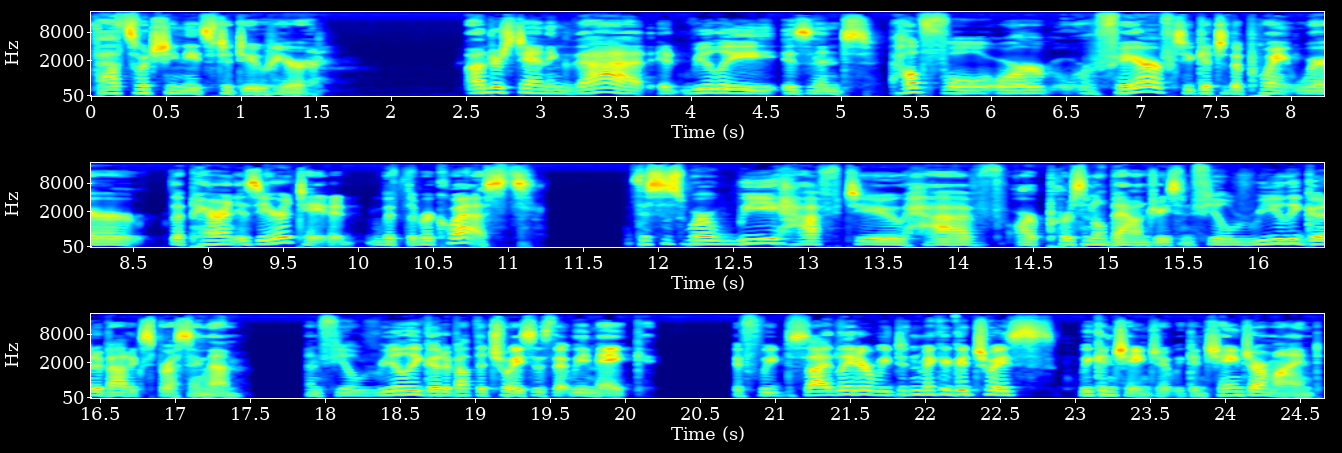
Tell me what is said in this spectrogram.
That's what she needs to do here understanding that it really isn't helpful or, or fair to get to the point where the parent is irritated with the requests. This is where we have to have our personal boundaries and feel really good about expressing them and feel really good about the choices that we make. If we decide later we didn't make a good choice, we can change it. We can change our mind.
